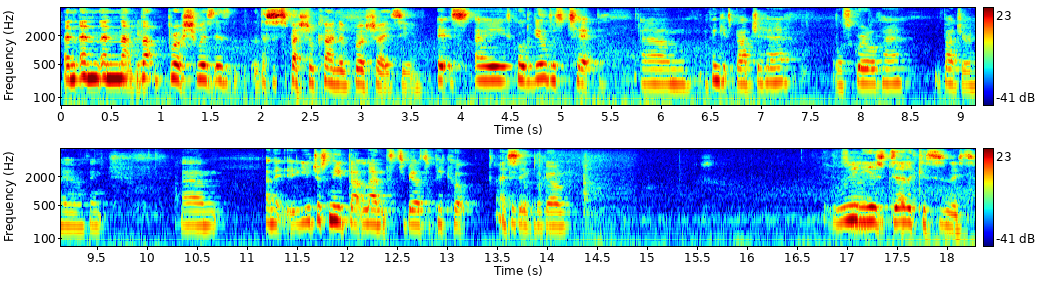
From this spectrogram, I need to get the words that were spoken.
And and, and that, that brush was is that's a special kind of brush, I assume. It's a it's called a gilder's tip. Um, I think it's badger hair or squirrel hair, badger hair, I think. Um, and it, you just need that length to be able to pick up, I pick see. up the. It really So- is delicate, isn't it?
